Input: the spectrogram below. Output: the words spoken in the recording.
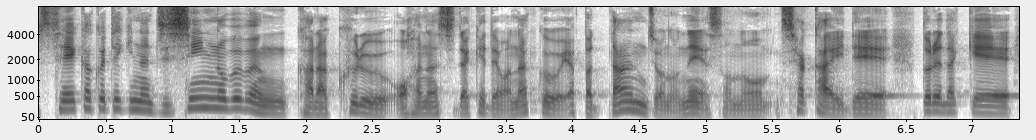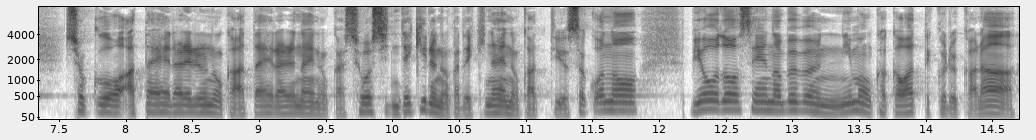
性格的な自信の部分から来るお話だけではなくやっぱ男女のねその社会でどれだけ職を与えられるのか与えられないのか昇進できるのかできないのかっていうそこの平等性の部分にも関わってくるから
